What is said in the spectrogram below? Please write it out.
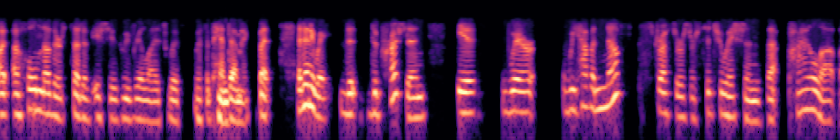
a, a whole nother set of issues we've realized with with the pandemic. But at any rate, the depression is where we have enough stressors or situations that pile up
